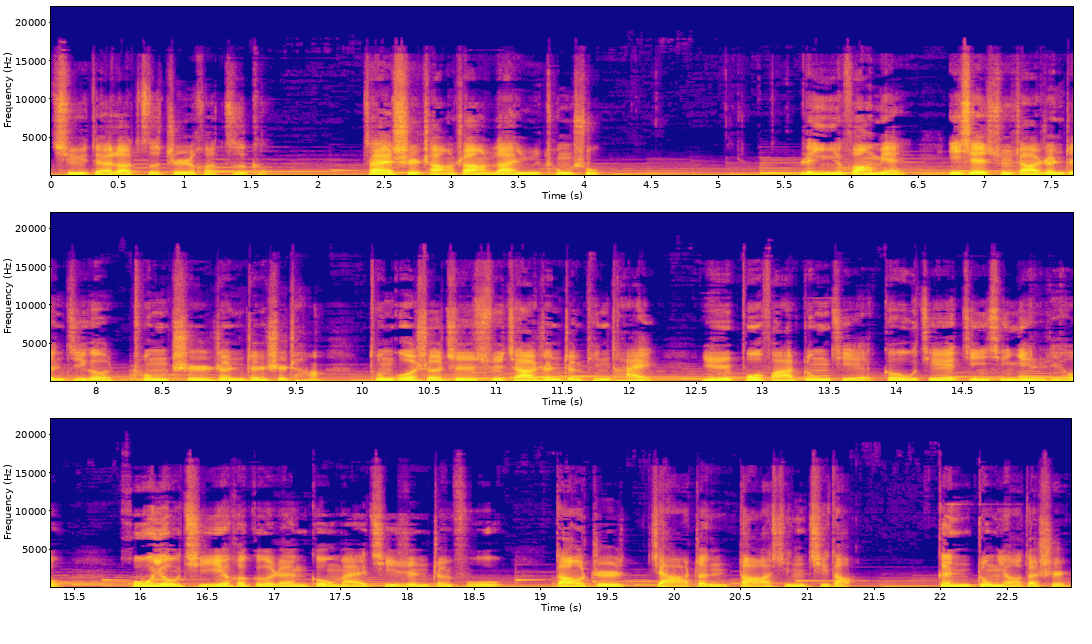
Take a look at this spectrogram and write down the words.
取得了资质和资格，在市场上滥竽充数。另一方面，一些虚假认证机构充斥认证市场，通过设置虚假认证平台，与不法中介勾结进行引流，忽悠企业和个人购买其认证服务。导致假证大行其道。更重要的是，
